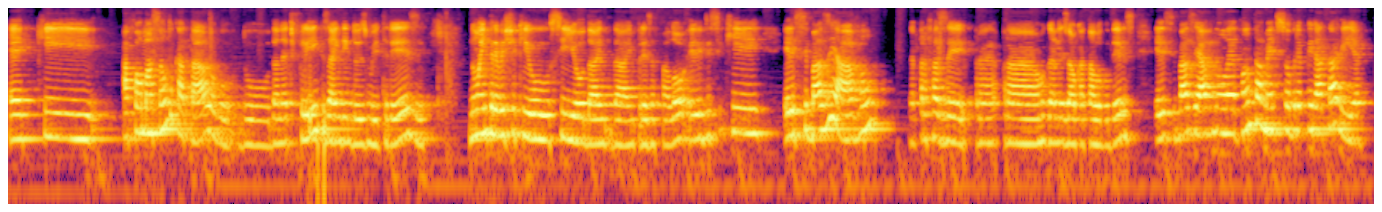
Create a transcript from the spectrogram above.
é que a formação do catálogo do, da Netflix, ainda em 2013, numa entrevista que o CEO da, da empresa falou, ele disse que eles se baseavam né, para fazer, para organizar o catálogo deles, eles se baseavam no levantamento sobre a pirataria,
